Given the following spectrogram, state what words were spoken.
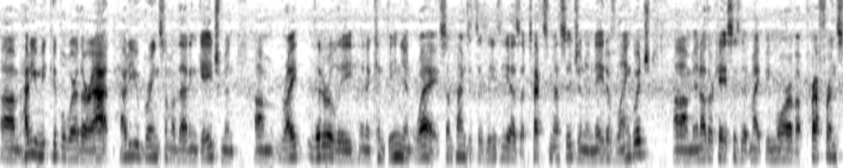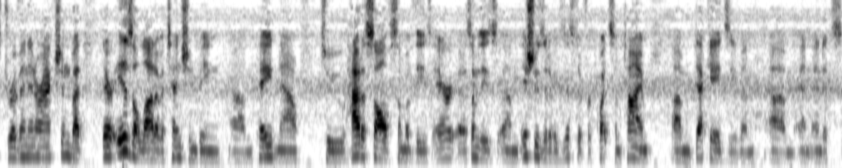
um, how do you meet people where they're at? How do you bring some of that engagement um, right literally in a convenient way? Sometimes it's as easy as a text message in a native language. Um, in other cases, it might be more of a preference driven interaction, but there is a lot of attention being um, paid now to how to solve some of these er- uh, some of these um, issues that have existed for quite some time, um, decades even. Um, and and it's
